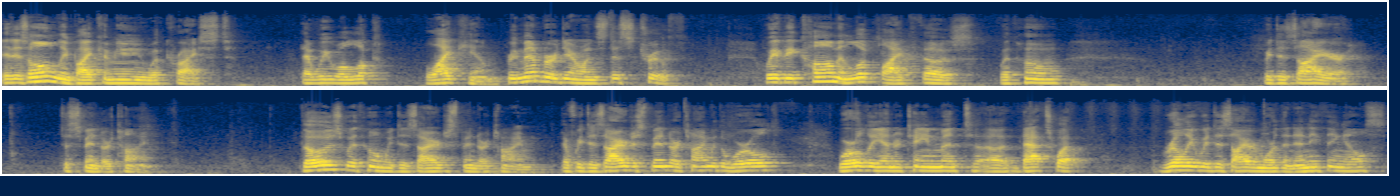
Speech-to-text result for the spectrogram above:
It is only by communion with Christ that we will look like Him. Remember, dear ones, this truth. We become and look like those with whom we desire to spend our time those with whom we desire to spend our time. If we desire to spend our time with the world, worldly entertainment, uh, that's what really we desire more than anything else.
